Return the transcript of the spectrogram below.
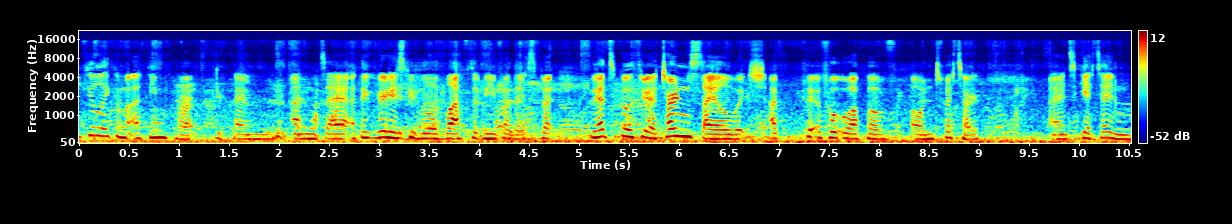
feel like I'm at a theme park, um, and uh, I think various people have laughed at me for this, but we had to go through a turnstile, which I put a photo up of on Twitter, uh, to get in,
